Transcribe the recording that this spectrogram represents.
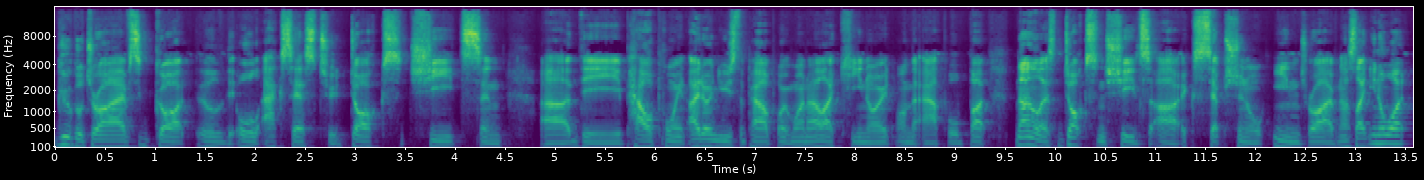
Google Drive's got all access to docs, sheets, and uh, the PowerPoint. I don't use the PowerPoint one. I like Keynote on the Apple, but nonetheless, docs and sheets are exceptional in Drive. And I was like, you know what?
